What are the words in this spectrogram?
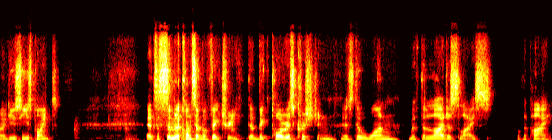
uh, do you see his point? It's a similar concept of victory. The victorious Christian is the one with the largest slice of the pie.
